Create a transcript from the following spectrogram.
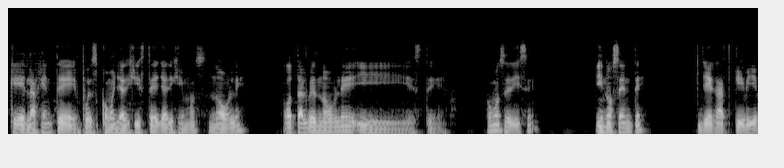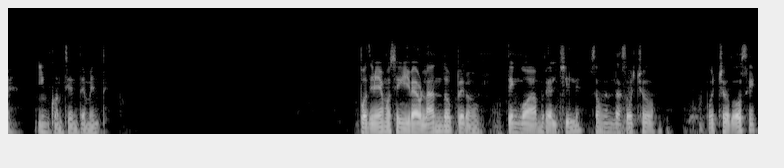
que la gente, pues como ya dijiste, ya dijimos, noble, o tal vez noble y este, ¿cómo se dice? Inocente, llega a adquirir inconscientemente. Podríamos seguir hablando, pero tengo hambre al chile, son las 8, 8.12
